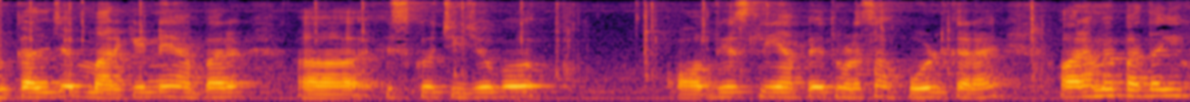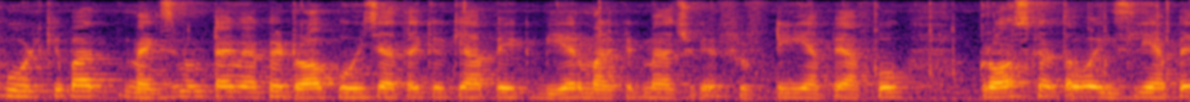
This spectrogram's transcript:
कल जब मार्केट ने यहाँ पर इसको चीज़ों को ऑब्वियसली यहाँ पे थोड़ा सा होल्ड करा है और हमें पता है कि होल्ड के बाद मैक्सिमम टाइम यहाँ पे ड्रॉप हो ही जाता है क्योंकि आप एक बियर मार्केट में आ चुके हैं फिफ्टी यहाँ पे आपको क्रॉस करता हुआ इसलिए यहाँ पे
